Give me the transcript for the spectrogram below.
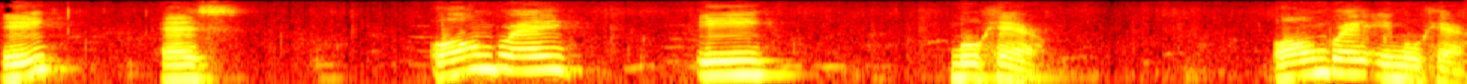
Y es hombre y mujer. Hombre y mujer.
